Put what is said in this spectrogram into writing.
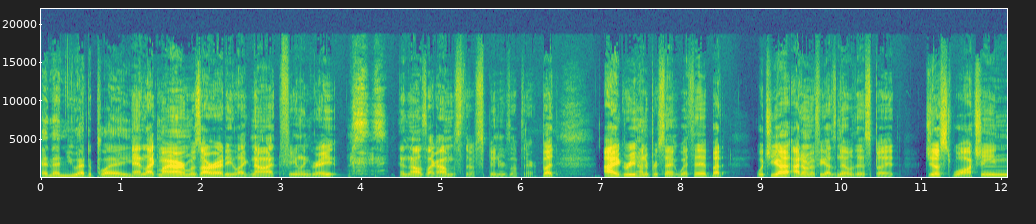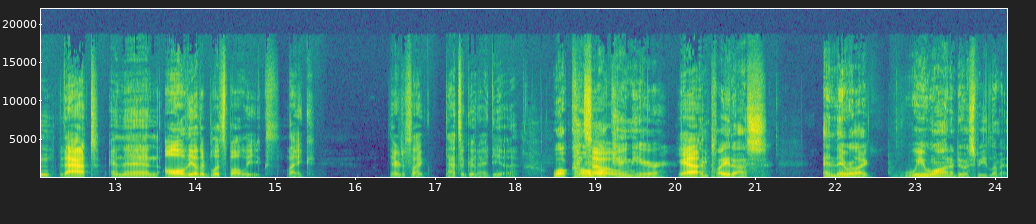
and then you had to play. and like my arm was already like not feeling great. and I was like, I'm just throw spinners up there. But I agree 100% with it. But what you got, I don't know if you guys know this, but just watching that and then all the other blitzball leagues, like they're just like, that's a good idea. well, Como so- came here Yeah. and played us, and they were like, "We want to do a speed limit."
